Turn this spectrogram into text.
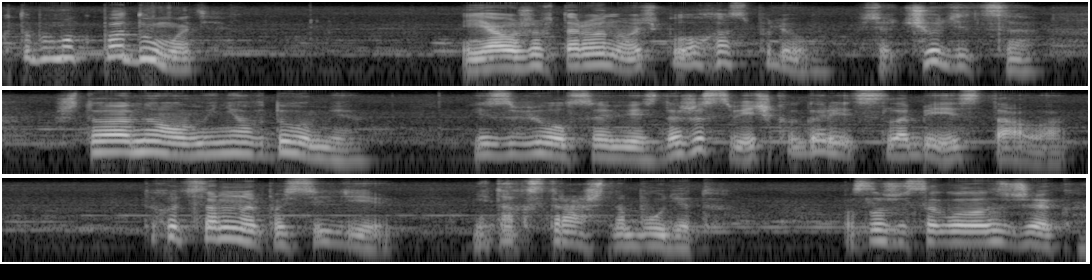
кто бы мог подумать? Я уже вторую ночь плохо сплю. Все чудится, что она у меня в доме. Извелся весь, даже свечка гореть слабее стала. Ты хоть со мной посиди, не так страшно будет. Послышался голос Джека.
